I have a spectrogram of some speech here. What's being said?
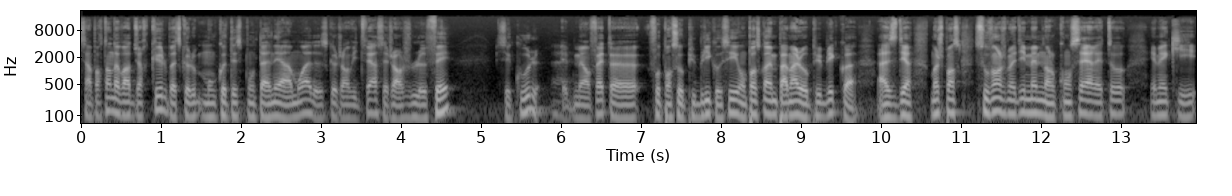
c'est important d'avoir du recul parce que mon côté spontané à moi de ce que j'ai envie de faire, c'est genre je le fais, c'est cool. Mais en fait, euh, faut penser au public aussi. On pense quand même pas mal au public, quoi. À se dire, moi je pense, souvent je me dis, même dans le concert et tout, les mecs, ils,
